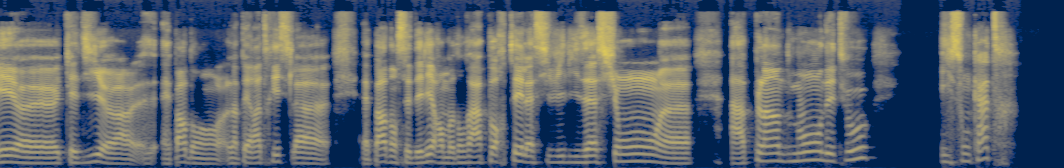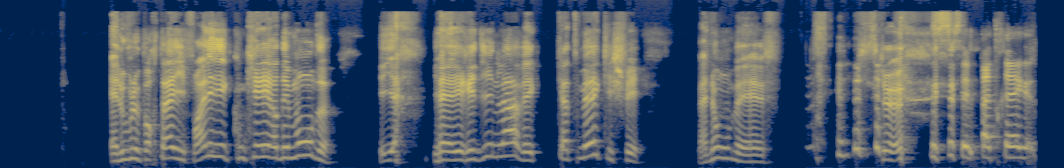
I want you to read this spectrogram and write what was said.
et euh, qu'elle dit, euh, elle part dans l'impératrice là, elle part dans ses délires en mode on va apporter la civilisation euh, à plein de monde et tout. Et ils sont quatre. Elle ouvre le portail, ils font allez conquérir des mondes. Et il y a, y a Eredin là avec quatre mecs et je fais bah non mais que c'est pas très,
